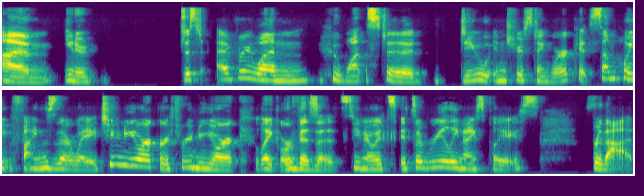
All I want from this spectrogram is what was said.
um, you know, just everyone who wants to do interesting work at some point finds their way to New York or through New York, like or visits. You know, it's it's a really nice place for that.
